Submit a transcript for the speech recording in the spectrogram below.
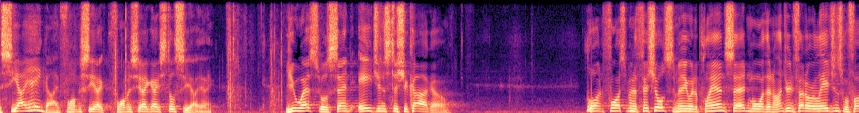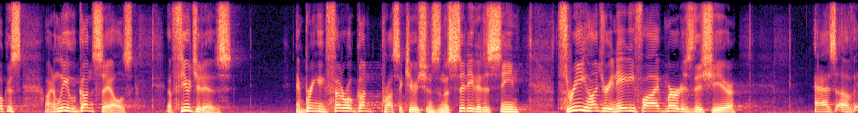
The CIA guy, former CIA, former CIA guy, still CIA. U.S. will send agents to Chicago. Law enforcement officials familiar with the plan said more than 100 federal agents will focus on illegal gun sales of fugitives and bringing federal gun prosecutions in the city that has seen 385 murders this year as of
